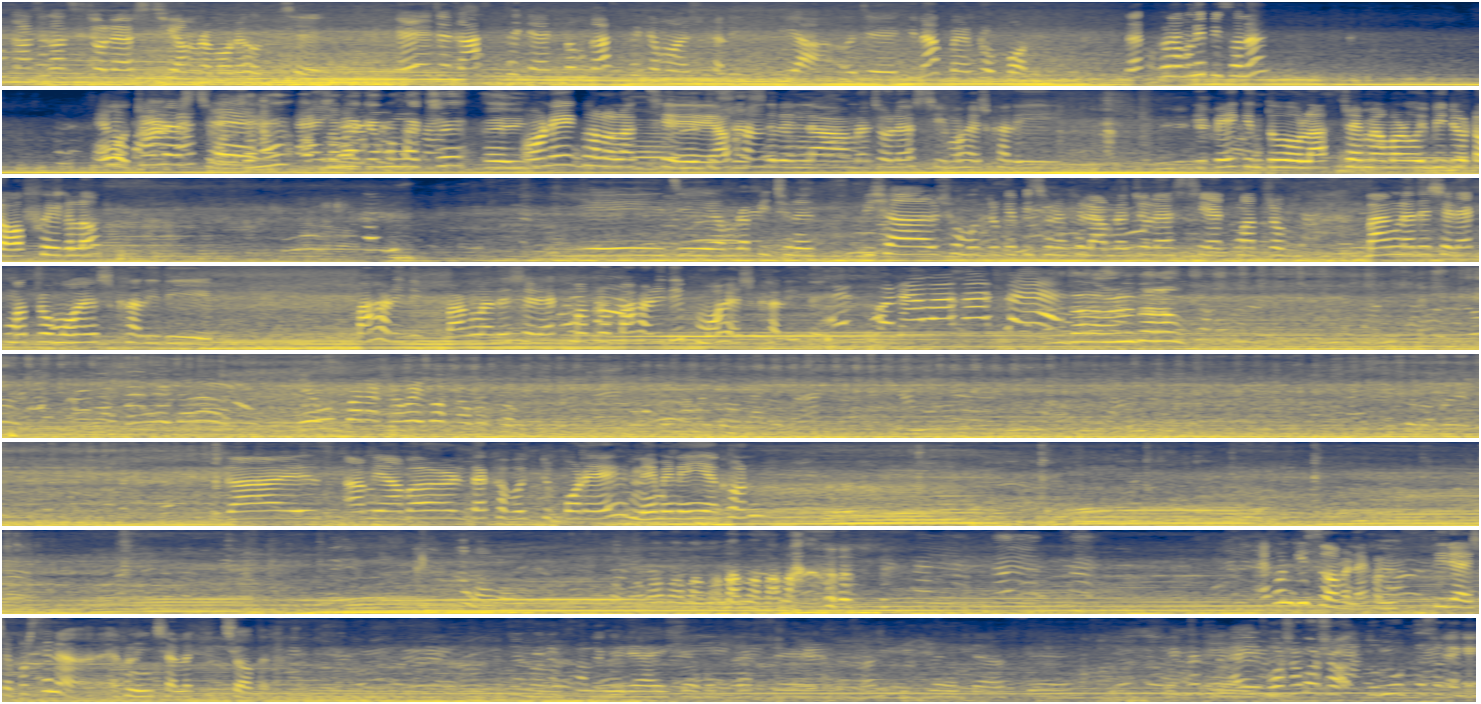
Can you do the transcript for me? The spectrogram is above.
একদম কাছাকাছি চলে আসছি আমরা মনে হচ্ছে। এই যে কাছ থেকে একদম কাছ থেকে মহেশখালী। ইয়া ওই যে কিনা ম্যানগ্রোভ বন। দেখো খালামণি পিছনে। ও চলে আসছি। আফসানা আফসানা কেমন লাগছে? এই অনেক ভালো লাগছে এই তো শেষ। আলহামদুলিল্লাহ আমরা চলে আসছি মহেশখালী দ্বীপে। কিন্তু লাস্ট টাইম আমার ওই ভিডিওটা অফ হয়ে গেল। এই যে আমরা পিছনে বিশাল সমুদ্রকে পিছনে ফেলে আমরা চলে আসছি একমাত্র বাংলাদেশের একমাত্র মহেশখালী দ্বীপ। পাহাড়ি দ্বীপ, বাংলাদেশের একমাত্র পাহাড়ি দ্বীপ মহেশখালীতে গাইস আমি আবার দেখাবো একটু পরে, নেমে নেই এখন। এখন কিছু হবে না এখন তীরে এসে পড়ছে না এখন ইনশাল্লাহ কিচ্ছু হবে না। এই বসো বসো। তুমি উঠতেছো কেন?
